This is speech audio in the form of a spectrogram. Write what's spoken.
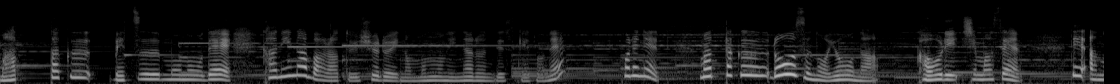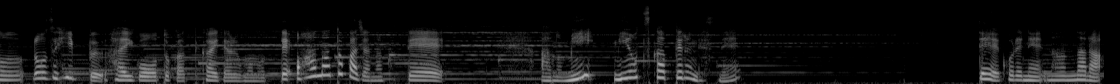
全く別物でカニナバラという種類のものになるんですけどね。これね全くローズのような香りしません。であのローズヒップ配合とかって書いてあるものってお花とかじゃなくてあの実実を使ってるんですね。でこれねなんなら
